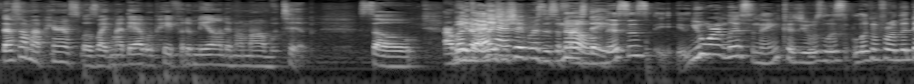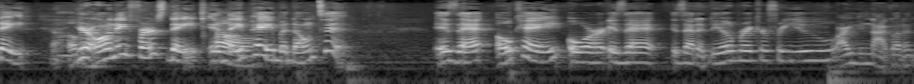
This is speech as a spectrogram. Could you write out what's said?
that's how my parents was like my dad would pay for the meal and then my mom would tip. So, are we But in a relationship had- or is this a no, first date? This is you weren't listening because you was lis- looking for the date. Oh, okay. You're on a first date and Oh. they pay but don't tip. Is that okay or is that is that a deal breaker for you? Are you not gonna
